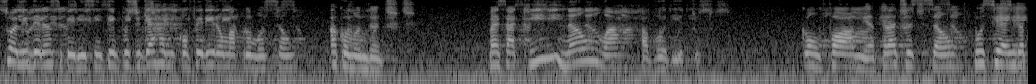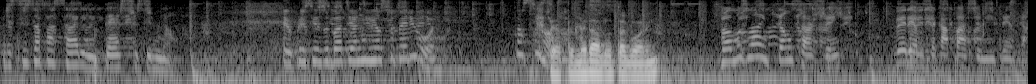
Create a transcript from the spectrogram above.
Sua liderança e perícia em tempos de guerra lhe conferiram uma promoção a comandante. Mas aqui não há favoritos. Conforme a tradição, você ainda precisa passar em um teste final. Eu preciso bater no meu superior. A Essa é a primeira luta agora, hein? Vamos lá então, sargento. Veremos se é capaz de me enfrentar.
